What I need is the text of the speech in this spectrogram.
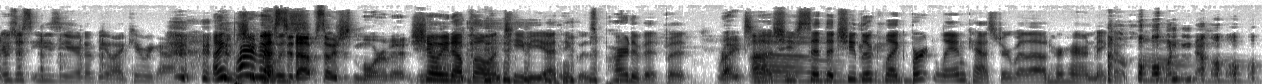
It was just easier to be like, here we go. I think part she of it messed was it up, so it's just more of it. showing Yeah. up well on TV. I think was part of it, but Right. uh, she said that she Oh, looked yeah. like Burt Lancaster without her hair and makeup. oh no.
